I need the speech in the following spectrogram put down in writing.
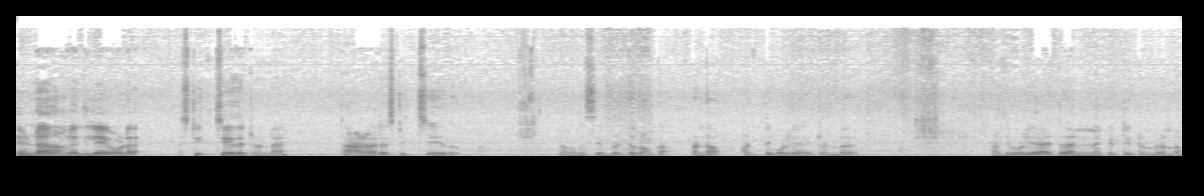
ഇതുണ്ട് നമ്മൾ ഇതിലെ കൂടെ സ്റ്റിച്ച് ചെയ്തിട്ടുണ്ട്. താഴെ വരെ സ്റ്റിച്ച് ചെയ്തു. നമുക്ക് സിബിട്ട് നോക്കാം. കണ്ടോ? അടിപൊളിയായിട്ടുണ്ട്. അടിപൊളിയായിട്ട് തന്നെ കിട്ടിയിട്ടുണ്ട് കണ്ടോ?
